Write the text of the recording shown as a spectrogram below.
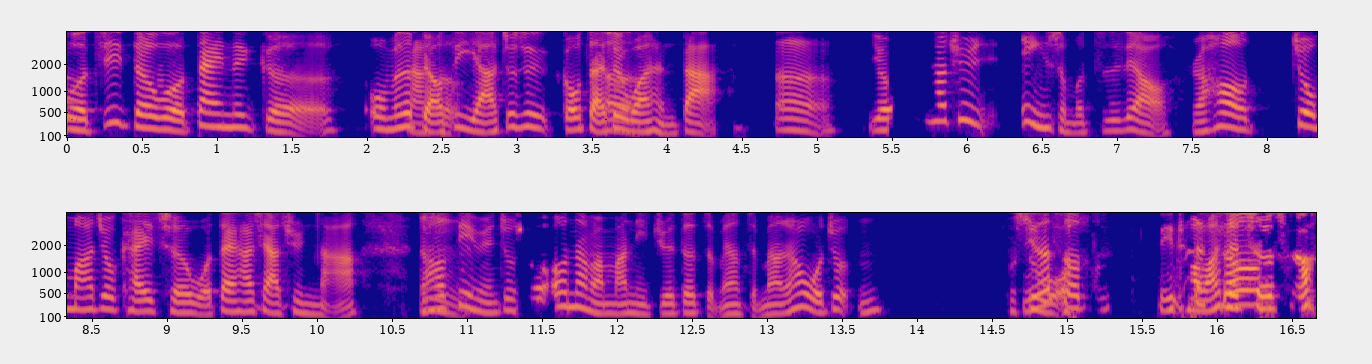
我记得我带那个我们的表弟啊，就是狗仔队玩很大，嗯，有他去印什么资料，然后舅妈就开车，我带他下去拿，然后店员就说：“哦，那妈妈你觉得怎么样？怎么样？”然后我就嗯，不是我。你妈妈在车上，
